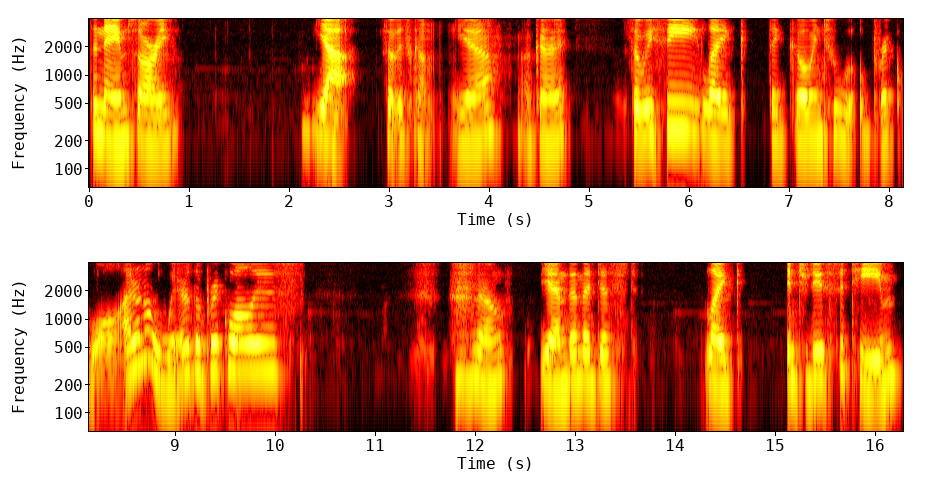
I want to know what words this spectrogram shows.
the name, sorry. Yeah, so it's come. Yeah, okay. So we see like they go into a brick wall. I don't know where the brick wall is. I don't know. Yeah, and then they just like introduce the team.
